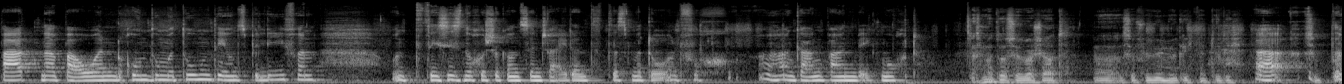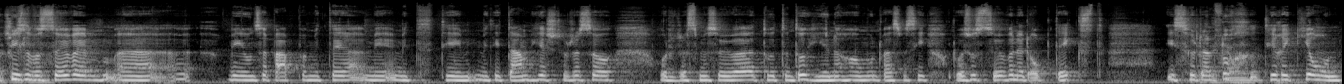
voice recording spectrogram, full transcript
Partner, Bauern rund um und um, die uns beliefern. Und das ist nachher schon ganz entscheidend, dass man da einfach einen gangbaren Weg macht. Dass man da selber schaut, äh, so viel wie möglich natürlich. Äh, ein bisschen was selber eben, äh, wie unser Papa mit, der, mit, die, mit den Dammhirschen oder so. Oder dass man selber dort und da Hirne haben und was weiß ich. Und was du selber nicht abdeckst, ist halt die einfach Region. die Region.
